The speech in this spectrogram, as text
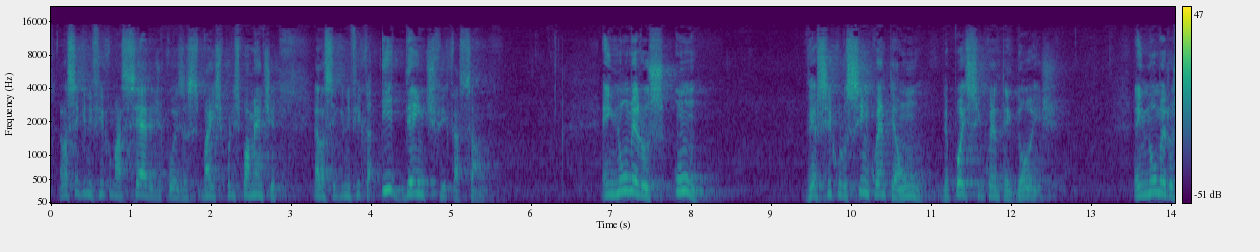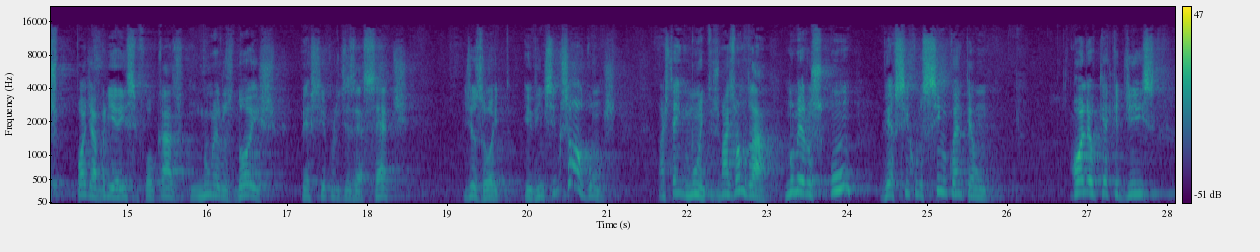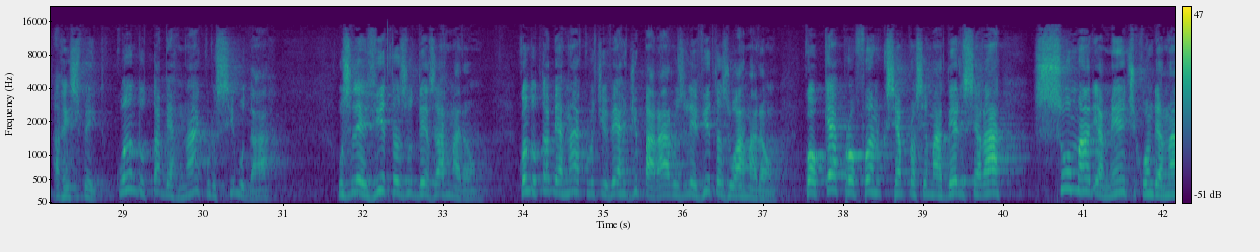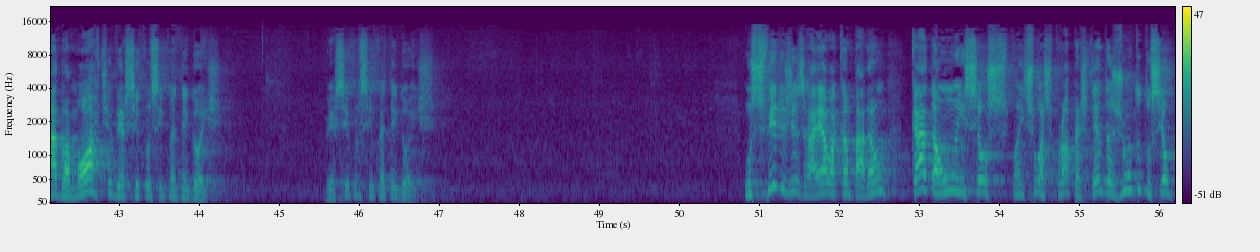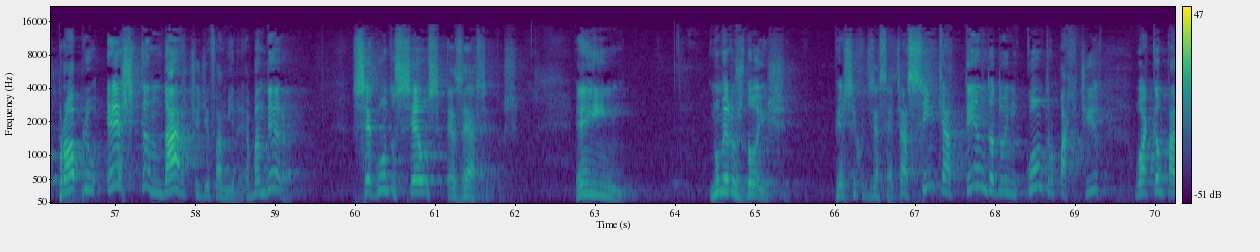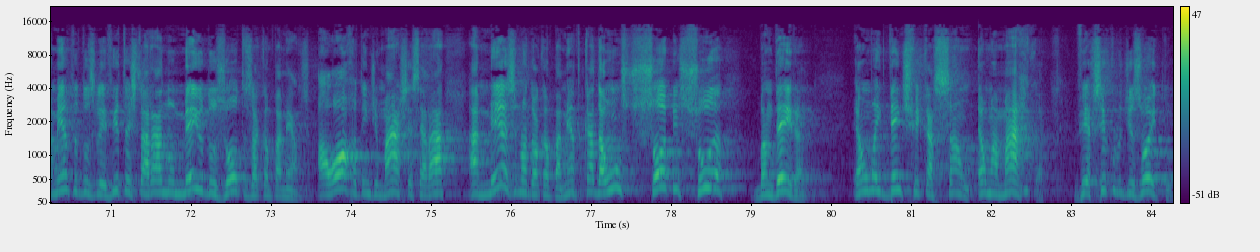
ela significa uma série de coisas, mas principalmente ela significa identificação. Em Números 1, versículo 51, depois 52, em Números, pode abrir aí se for o caso, Números 2, versículo 17, 18 e 25, são alguns, mas tem muitos, mas vamos lá. Números 1, versículo 51. Olha o que, é que diz a respeito. Quando o tabernáculo se mudar, os levitas o desarmarão. Quando o tabernáculo tiver de parar, os levitas o armarão. Qualquer profano que se aproximar dele será sumariamente condenado à morte, versículo 52. Versículo 52. Os filhos de Israel acamparão, cada um em, seus, em suas próprias tendas, junto do seu próprio estandarte de família, a bandeira, segundo seus exércitos. Em Números 2, versículo 17: Assim que a tenda do encontro partir, o acampamento dos levitas estará no meio dos outros acampamentos. A ordem de marcha será a mesma do acampamento, cada um sob sua bandeira. É uma identificação, é uma marca. Versículo 18.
